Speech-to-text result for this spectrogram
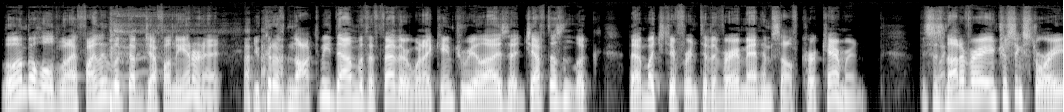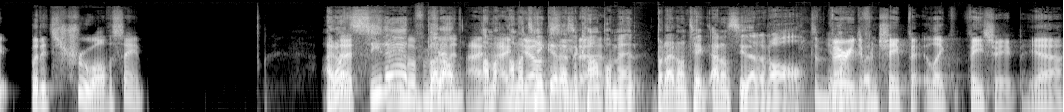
Lo and behold, when I finally looked up Jeff on the internet, you could have knocked me down with a feather when I came to realize that Jeff doesn't look that much different to the very man himself, Kirk Cameron. This is What? not a very interesting story, but it's true all the same. I don't That's see that, but I'll, Shannon. I- I'm, I I'm gonna take that as a that. compliment. But I don't take I don't see that at all. It's a you know, very but different shape, like face shape. Yeah.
